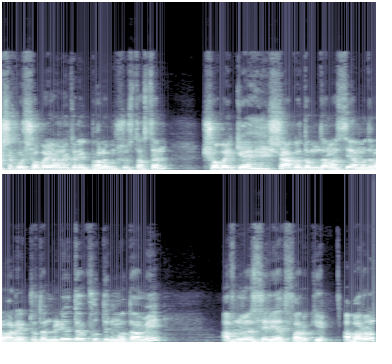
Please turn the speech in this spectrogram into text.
আশা করি সবাই অনেক অনেক ভালো এবং সুস্থ আছেন। সবাইকে স্বাগতম জানাচ্ছি আমাদের আরেক নতুন ভিডিওতে। প্রতিদিন মতো আমি আপনাদের সিরিয়াত ফারুকি, আবারও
